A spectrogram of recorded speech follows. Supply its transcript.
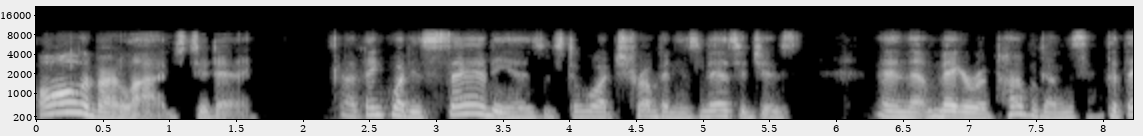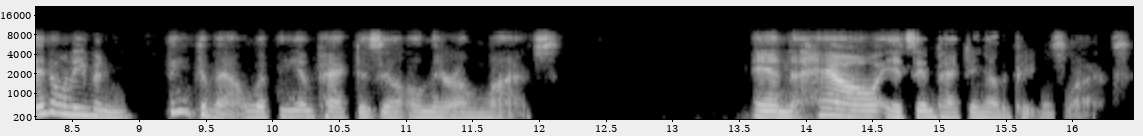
all of our lives today. I think what is sad is is to watch Trump and his messages and the MAGA Republicans that they don't even think about what the impact is on their own lives and how it's impacting other people's lives.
